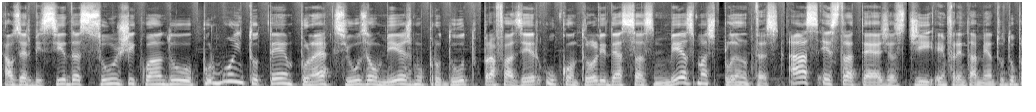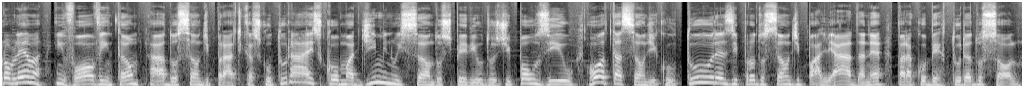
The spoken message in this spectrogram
aos herbicidas surge quando, por muito tempo, né, se usa o mesmo produto para fazer o controle dessas mesmas plantas. As estratégias de enfrentamento do problema envolvem, então, a adoção de práticas culturais, como a diminuição dos períodos de pousio, rotação de culturas e produção de palhada, né, para a cobertura do solo.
